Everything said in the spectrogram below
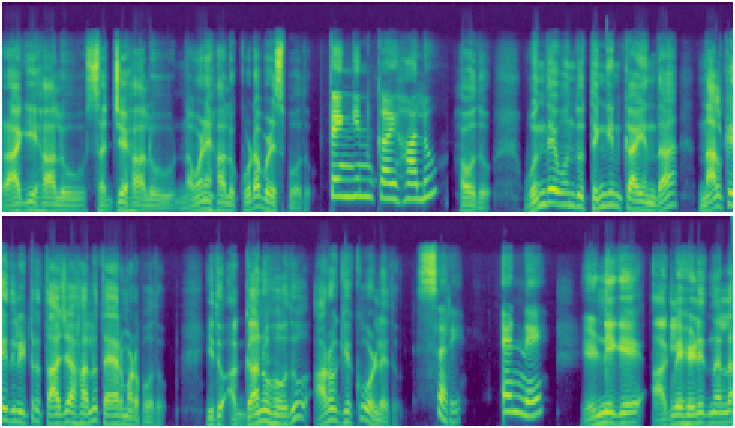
ರಾಗಿ ಹಾಲು ಸಜ್ಜೆ ಹಾಲು ನವಣೆ ಹಾಲು ಕೂಡ ಬಳಸ್ಬೋದು. ತೆಂಗಿನಕಾಯಿ ಹಾಲು? ಹೌದು. ಒಂದೇ ಒಂದು ತೆಂಗಿನಕಾಯಿಂದ ನಾಲ್ಕೈದು ಲೀಟರ್ ತಾಜಾ ಹಾಲು ತಯಾರು ಮಾಡಬಹುದು ಇದು ಅಗ್ಗಾನೂ ಹೌದು ಆರೋಗ್ಯಕ್ಕೂ ಒಳ್ಳೆಯದು ಸರಿ. ಎಣ್ಣೆ? ಎಣ್ಣಿಗೆ ಆಗ್ಲೇ ಹೇಳಿದ್ನಲ್ಲ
